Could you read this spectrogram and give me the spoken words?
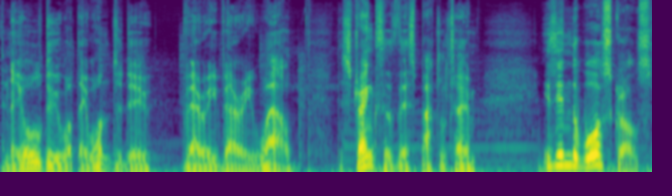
and they all do what they want to do very very well. The strength of this battle tome is in the War Scrolls.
